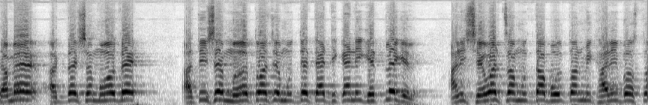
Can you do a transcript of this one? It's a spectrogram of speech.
त्यामुळे अध्यक्ष महोदय अतिशय महत्त्वाचे मुद्दे त्या ठिकाणी घेतले गेले. आणि शेवटचा मुद्दा बोलतो आणि मी खाली बसतो.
